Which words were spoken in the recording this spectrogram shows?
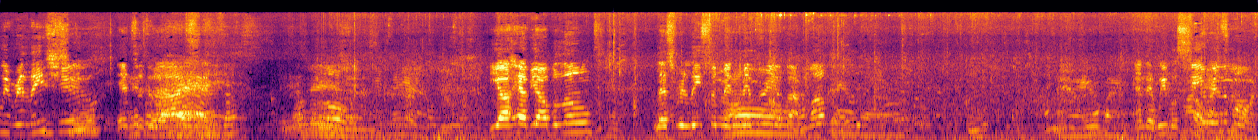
we release you into the hands. Y'all have y'all balloons? Let's release them in memory of our mother. And that we will see her in the morning.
